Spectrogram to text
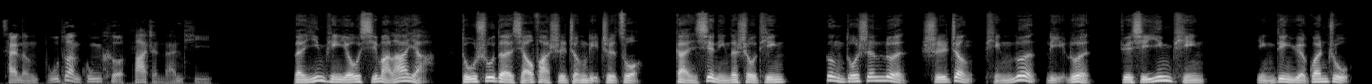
才能不断攻克发展难题。本音频由喜马拉雅读书的小法师整理制作，感谢您的收听。更多深论、时政评论、理论学习音频，请订阅关注。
